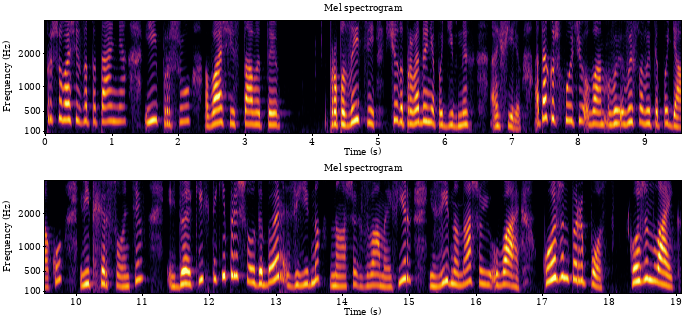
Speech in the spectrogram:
Прошу ваші запитання і прошу ваші ставити. Пропозиції щодо проведення подібних ефірів. А також хочу вам висловити подяку від херсонців, до яких таки прийшло ДБР згідно наших з вами ефір і згідно нашої уваги. Кожен перепост, кожен лайк.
